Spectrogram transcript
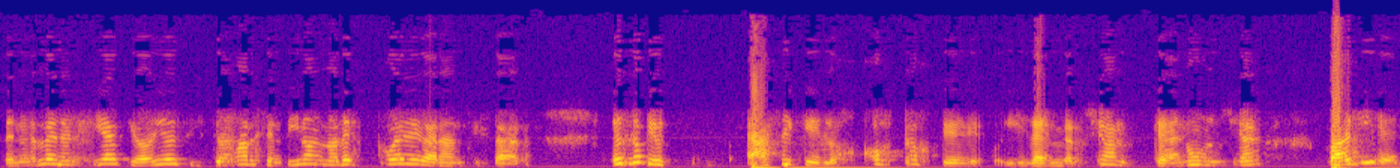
tener la energía que hoy el sistema argentino no les puede garantizar, es lo que hace que los costos que, y la inversión que anuncian varíen.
